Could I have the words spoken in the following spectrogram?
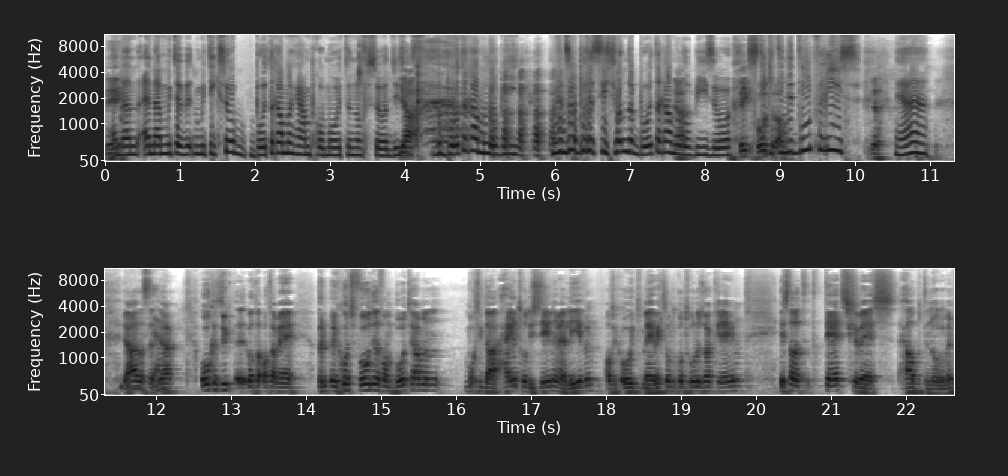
nee. En dan, en dan moeten we- moet ik zo boterhammen gaan promoten of zo. Dus Ja. de boterhamlobby. ik ben zo precies van de boterhamlobby. Zo. Big Stik het in de diepvries. Ja. Ja. Ja, dat is, Ja. ja. Ook natuurlijk, eh, wat, wat dat mij... Een, een groot voordeel van boterhammen, mocht ik dat herintroduceren in mijn leven, als ik ooit mijn gewicht onder controle zou krijgen, is dat het tijdsgewijs helpt enorm. Hè.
